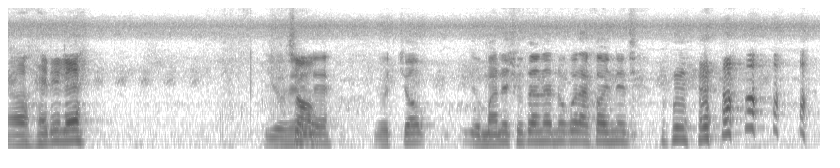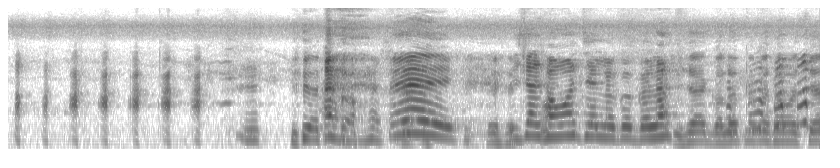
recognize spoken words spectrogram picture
આ હેરી લે યો હેરી લે યો ચોપ યો મને સુતાને નકો રાખો ને એ ઈશા સમજ છે લોકો ગલત ઈશા ગલત નકો સમજ છે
